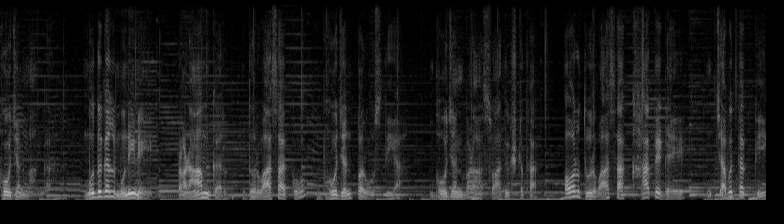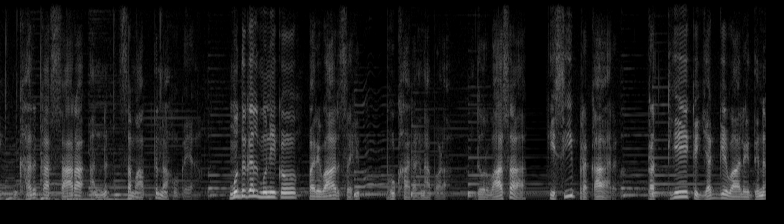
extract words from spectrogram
भोजन मांगा। मुदगल मुनि ने प्रणाम कर दुर्वासा को भोजन परोस दिया। भोजन बड़ा स्वादिष्ट था और दुर्वासा खाते गए जब तक कि घर का सारा अन्न समाप्त न हो गया। मुदगल मुनि को परिवार सहित भूखा रहना पड़ा। दुर्वासा इसी प्रकार प्रत्येक यज्ञ वाले दिन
